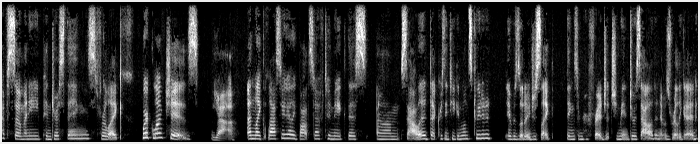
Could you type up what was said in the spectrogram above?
have so many Pinterest things for like work lunches. Yeah. And like last week I like bought stuff to make this um salad that Chrissy Teigen once tweeted. It was literally just like things from her fridge that she made into a salad and it was really good.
